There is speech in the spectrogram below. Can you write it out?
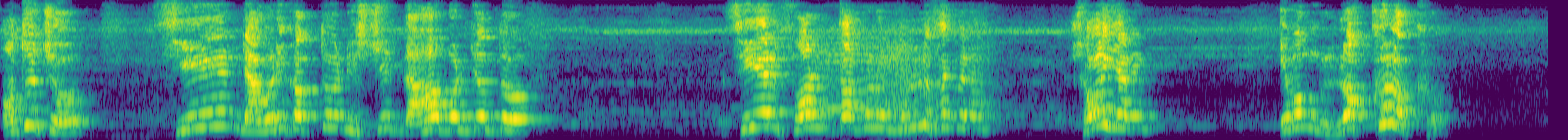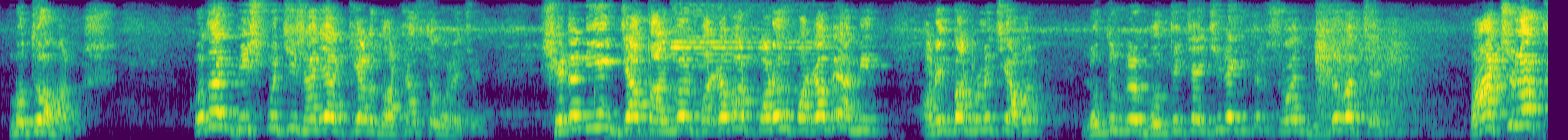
অথচ সিএর নাগরিকত্ব নিশ্চিত না হওয়া পর্যন্ত সিএর ফর্ম তার কোনো মূল্য থাকবে না। সবাই জানেন। এবং লক্ষ লক্ষ মতুয়া মানুষ। কোথায় বিশ পঁচিশ হাজার কি আরও দরখাস্ত করেছেন? সেটা নিয়ে যা তালগোল পাকাবার পরেও পাকাবে, আমি অনেকবার বলেছি, আবার নতুন করে বলতে চাইছি না, কিন্তু সবাই বুঝতে পারছেন। পাঁচ লক্ষ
